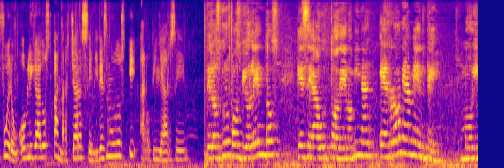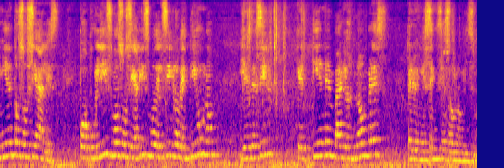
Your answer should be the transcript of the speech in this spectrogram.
fueron obligados a marchar semidesnudos y arrodillarse. De los grupos violentos que se autodenominan erróneamente movimientos sociales populismo, socialismo del siglo XXI, y es decir, que tienen varios nombres, pero en esencia son lo mismo.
